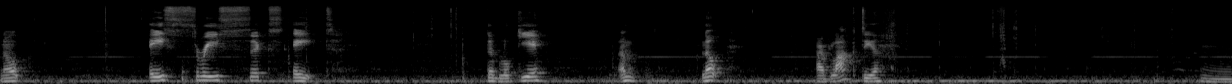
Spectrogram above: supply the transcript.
Nope. Ace three six eight. Te bloqueé. I'm nope. I blocked you. Hmm.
